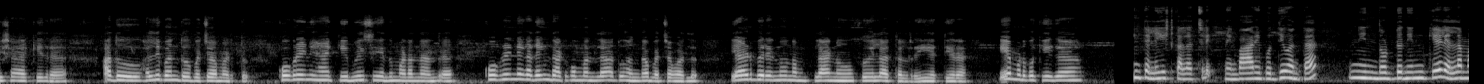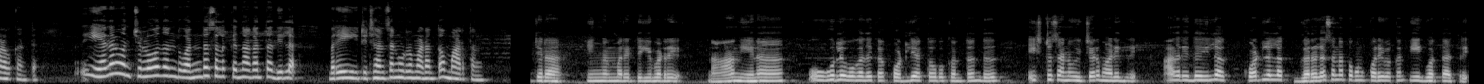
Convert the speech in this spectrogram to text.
ವಿಷ ಹಾಕಿದ್ರ ಅದು ಅಲ್ಲಿ ಬಂದು ಬಚಾವ್ ಮಾಡ್ತು. ಕೊಬ್ಬರಿ ಎಣ್ಣೆ ಹಾಕಿ ಬಿಸಿ ಇದು ಮಾಡೋಣ ಅಂದ್ರೆ ಕೊಬ್ಬರಿ ಎಣ್ಣೆಗೆ ಅದಂಗೆ ದಾಟ್ಕೊಂಡ್ ಬಂದ್ಲ ಅದು ಹಂಗ ಬಚಾವದ್ಲು ಎರಡು ಬೇರೆನೂ ನಮ್ಮ ಪ್ಲಾನ್ ಫೇಲ್ ಆತಲ್ರಿ ಅತ್ತಿಯರ. ಏನ್ ಮಾಡ್ಬೇಕು ಈಗ? ತಲೆ ಇಷ್ಟು ಕಲಚಲಿ ನೀನು ಬಾರಿ ಬುದ್ಧಿವಂತ ನೀನು ದೊಡ್ಡ ನಿನ್ನ ಕೇಳಿ ಎಲ್ಲ ಮಾಡ್ಬೇಕಂತ. ಏನಾರ ಒಂದು ಚಲೋದೊಂದು ಒಂದೇ ಸಲಕ್ಕೆ ಆಗಂತದಿಲ್ಲ ಬರೀ ಇಟ್ಟು ಸಣ್ಣ ಹುಡುಗರು ಮಾಡಂತ ಮಾಡ್ತಾನೆ. ಅತ್ತಿಯರ ಹಿಂಗ್ ನನ್ ಮರಿ ತೆಗಿಬೇಡ್ರಿ. ನಾನು ಏನ ಊರ್ಲೆ ಹೋಗೋದಕ್ಕೆ ಕೊಡ್ಲಿ ತಗೋಬೇಕಂತಂದು ಇಷ್ಟು ಸಣ್ಣ ವಿಚಾರ ಮಾಡಿದ್ರಿ. ಆದ್ರೆ ಇದು ಇಲ್ಲ, ಕೊಡ್ಲೆಲ್ಲ ಗರಗಸನ ತಗೊಂಡ್ ಕೊರಿಬೇಕಂತ ಈಗ ಗೊತ್ತಾಯ್ತ್ರಿ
